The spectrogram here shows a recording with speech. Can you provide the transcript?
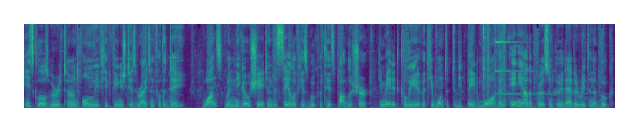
His clothes were returned only if he finished his writing for the day. Once, when negotiating the sale of his book with his publisher, he made it clear that he wanted to be paid more than any other person who had ever written a book.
